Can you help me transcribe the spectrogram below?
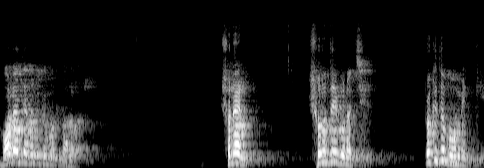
বলে যে নবীকে মুখে ভালোবাসে শোনেন শুরুতেই বলেছে, প্রকৃত মৌমিন কি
